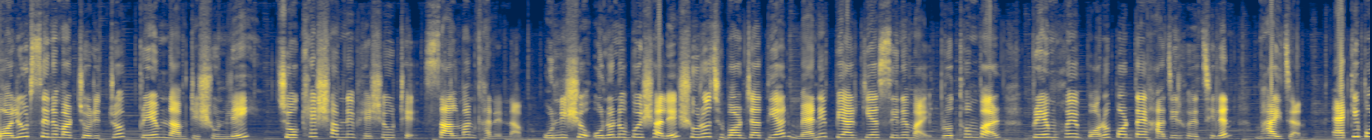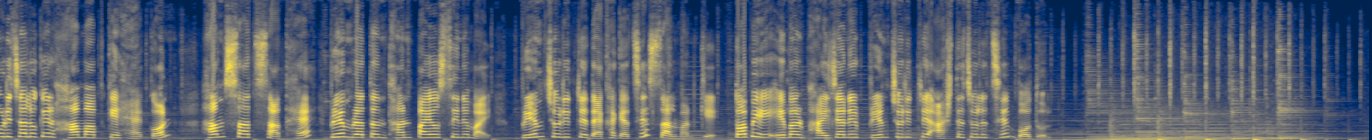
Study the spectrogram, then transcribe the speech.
বলিউড সিনেমার চরিত্র প্রেম নামটি শুনলেই চোখের সামনে ভেসে ওঠে সালমান খানের নাম। উনিশশো উননব্বই সালে সুরজ বরজাতিয়ার ম্যানে পেয়ার কিয়া সিনেমায় প্রথমবার প্রেম হয়ে বড় পর্দায় হাজির হয়েছিলেন ভাইজান। একই পরিচালকের হাম আপকে হ্যাঁ কন, হাম সাথ সাথ হ্যাঁ প্রেম রতন ধন পায়ো সিনেমায় প্রেম চরিত্রে দেখা গেছে সালমানকে। তবে এবার ভাইজানের প্রেম চরিত্রে আসতে চলেছে বদল।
